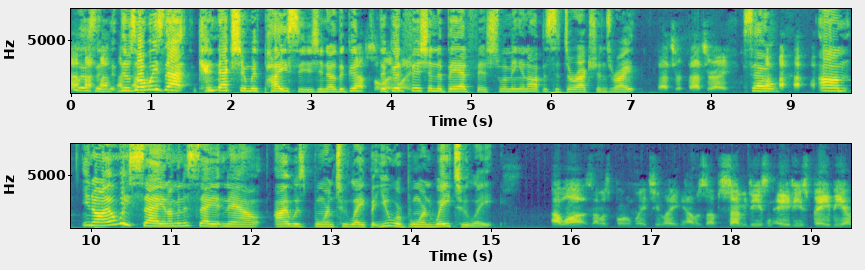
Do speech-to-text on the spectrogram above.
listen. There's always that connection with Pisces. You know, the good, the good fish and the bad fish swimming in opposite directions, right? That's, that's right. So, um, you know, I always say, and I'm going to say it now. I was born too late, but you were born way too late. I was. I was born way too late. I was a 70s and 80s baby. I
